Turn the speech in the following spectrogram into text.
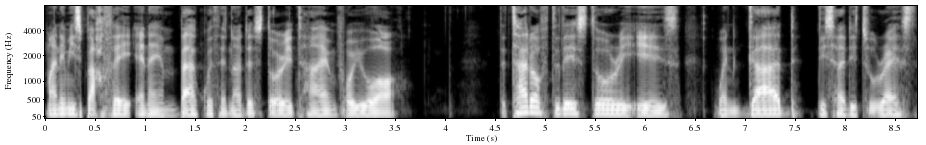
My name is Parfait, and I am back with another story time for you all. The title of today's story is When God Decided to Rest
